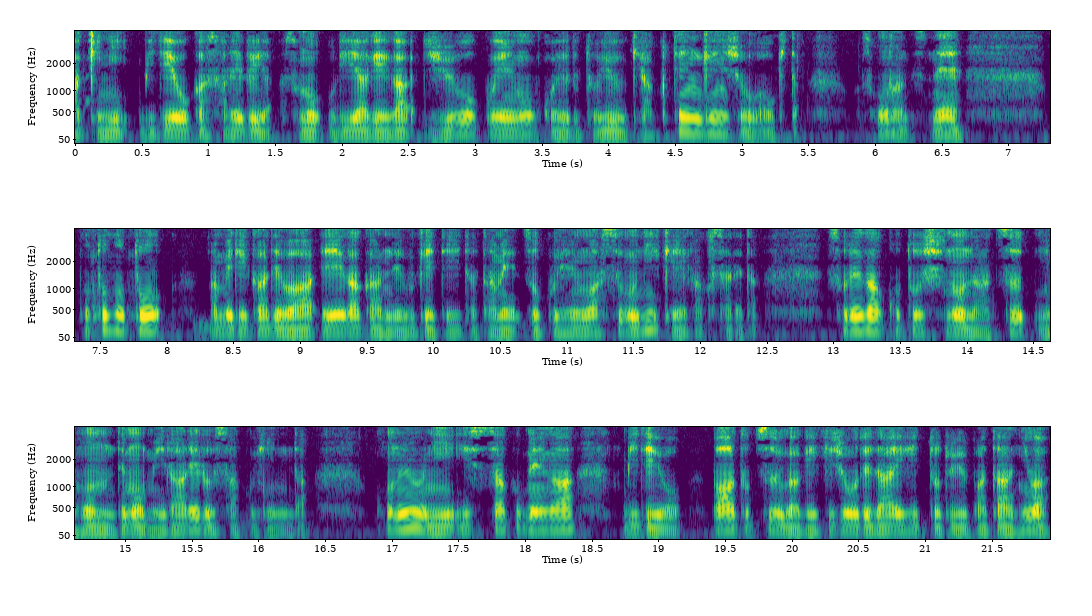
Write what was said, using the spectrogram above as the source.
秋にビデオ化されるや、その売り上げが10億円を超えるという逆転現象が起きた。そうなんですね。もともとアメリカでは映画館で受けていたため、続編はすぐに計画された。それが今年の夏、日本でも見られる作品だ。このように1作目がビデオ、パート2が劇場で大ヒットというパターンには、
